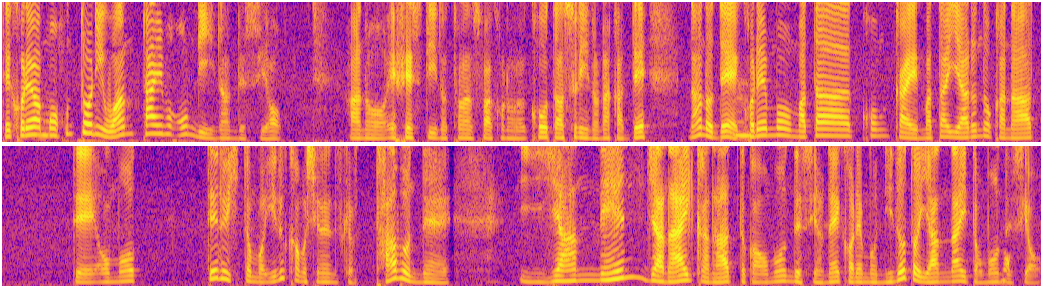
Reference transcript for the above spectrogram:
で、これはもう本当にワンタイムオンリーなんですよ。あの FST のトランスファー、このクォーター3の中で。なので、うんこれもまた今回またやるのかなって思ってる人もいるかもしれないんですけど、多分ね、やんねえんじゃないかなとか思うんですよね。これもう二度とやんないと思うんですよ。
